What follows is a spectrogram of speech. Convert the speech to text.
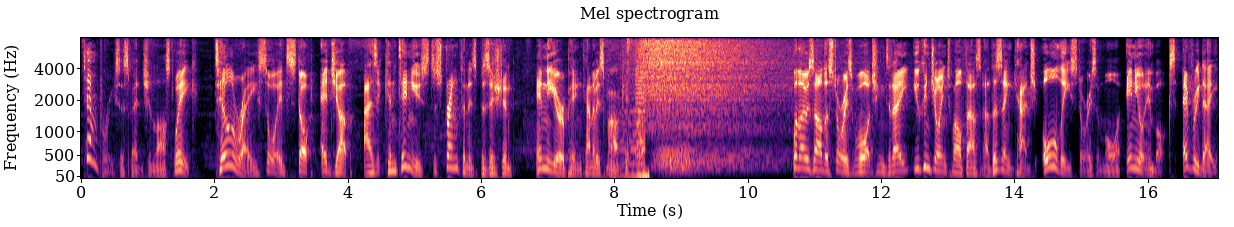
temporary suspension last week. Tilray saw its stock edge up as it continues to strengthen its position in the European cannabis market. Well, those are the stories we're watching today. You can join 12,000 others and catch all these stories and more in your inbox every day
